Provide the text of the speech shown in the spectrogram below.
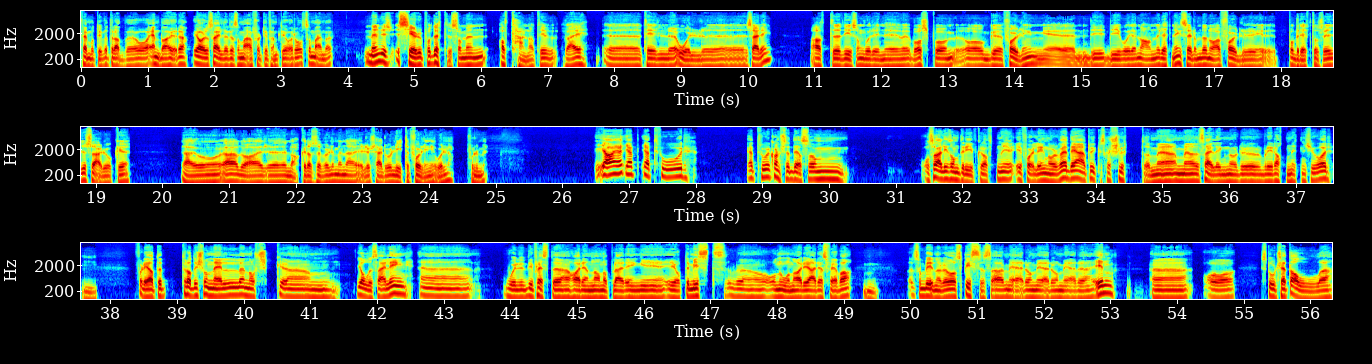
25-30 og enda høyere. Vi har jo seilere som er 40-50 år òg, som er med. Men hvis, ser du på dette som en alternativ vei eh, til OL-seiling? At eh, de som går inn i Vosp og, og foiling, eh, de, de, går i en annen retning. Selv om det nå er foiler på brett osv., så, videre, så er det jo ikke det er jo, Ja, du har uh, Nakra selvfølgelig, men er, ellers er det jo lite foiling i OL, da, Volumer. Ja, jeg, jeg, jeg, tror Jeg tror kanskje det som også er litt sånn drivkraften i, i, Foiling Norway, det er at du ikke skal slutte med, med seiling når du blir 18-19-20 år. Mm. Fordi at det tradisjonell norsk øh, jolleseiling, øh, hvor de fleste har en eller annen opplæring i, i Optimist, og noen har i RSFEVA, mm. Så begynner det å spisse seg mer og mer og mer inn. Uh, og stort sett alle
